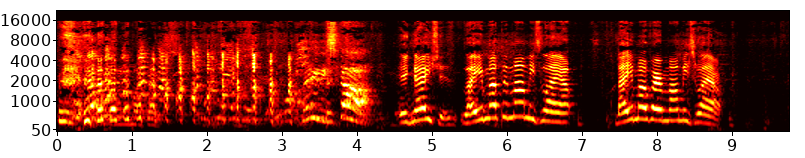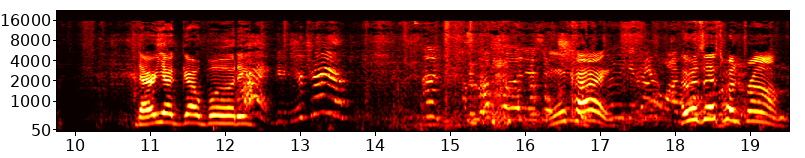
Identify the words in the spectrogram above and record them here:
In my face. baby, stop! Ignatius, lay him up in Mommy's lap. Lay him over in Mommy's lap. There you go, buddy. Alright, get in your chair. Okay. Who is this one from?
